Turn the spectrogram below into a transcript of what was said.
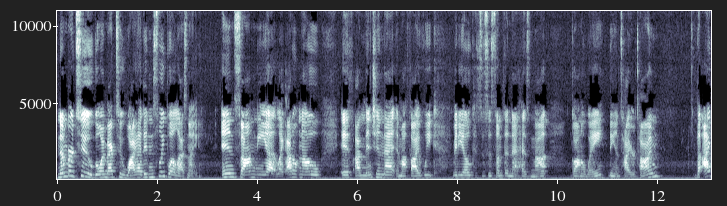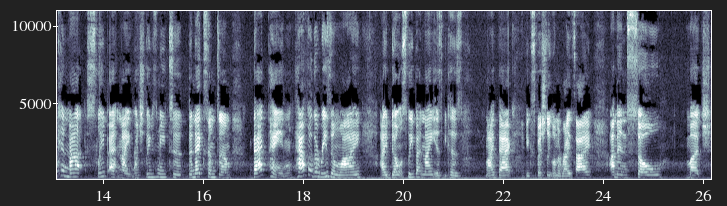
Number two, going back to why I didn't sleep well last night. Insomnia. Like, I don't know if I mentioned that in my five week video because this is something that has not gone away the entire time. But I cannot sleep at night, which leads me to the next symptom back pain. Half of the reason why I don't sleep at night is because my back, especially on the right side, I'm in so much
